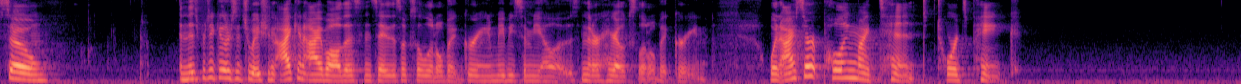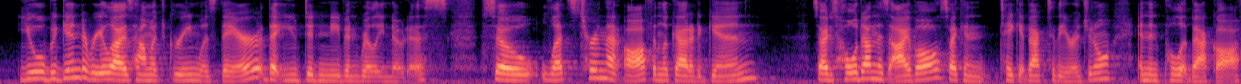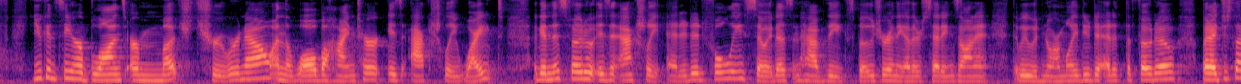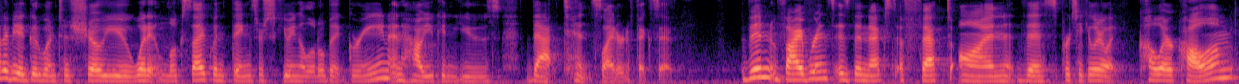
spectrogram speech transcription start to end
So in this particular situation, I can eyeball this and say this looks a little bit green, maybe some yellows, and that her hair looks a little bit green. When I start pulling my tint towards pink, you'll begin to realize how much green was there that you didn't even really notice. So let's turn that off and look at it again. So I just hold down this eyeball so I can take it back to the original and then pull it back off. You can see her blondes are much truer now and the wall behind her is actually white. Again, this photo isn't actually edited fully, so it doesn't have the exposure and the other settings on it that we would normally do to edit the photo, but I just thought it'd be a good one to show you what it looks like when things are skewing a little bit green and how you can use that tint slider to fix it. Then vibrance is the next effect on this particular like color column.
